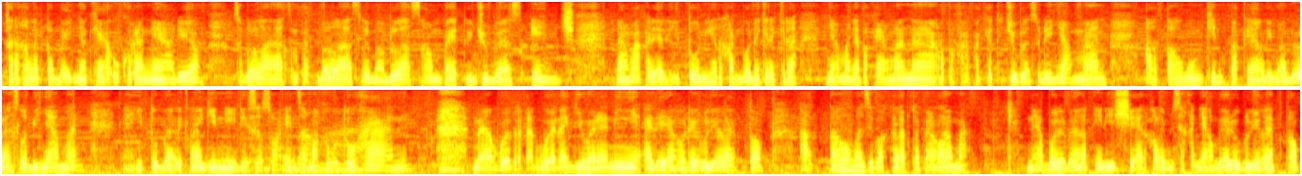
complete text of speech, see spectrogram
Karena kan laptop banyak ya ukurannya ada yang 11, 14, 15 sampai 17 inch. Nah maka dari itu nih rekan buana kira-kira nyamannya pakai yang mana? Apakah pakai 17 sudah nyaman atau mungkin pakai yang 15 lebih nyaman? Nah itu balik lagi nih disesuaikan sama. Kebutuhan. Nah buat rekan buana gimana nih? Ada yang udah beli laptop atau masih pakai laptop yang lama? Nah boleh banget nih di share kalau misalkan yang baru beli laptop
